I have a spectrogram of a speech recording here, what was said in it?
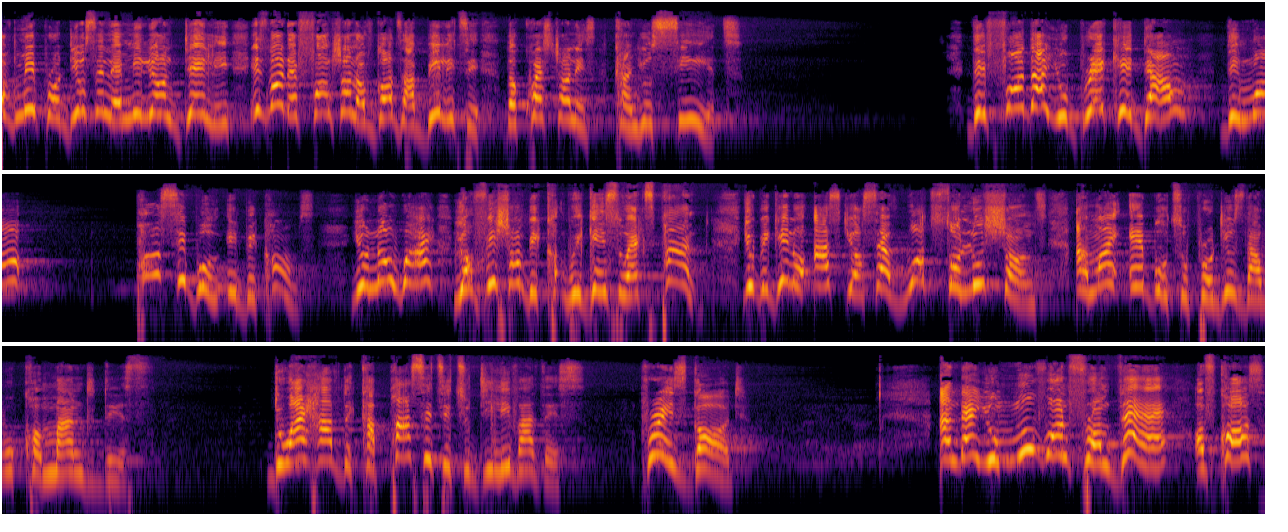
of me producing a million daily is not a function of God's ability. The question is, can you see it? The further you break it down, the more possible it becomes. You know why? Your vision begins to expand. You begin to ask yourself, what solutions am I able to produce that will command this? Do I have the capacity to deliver this? Praise God. And then you move on from there, of course,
